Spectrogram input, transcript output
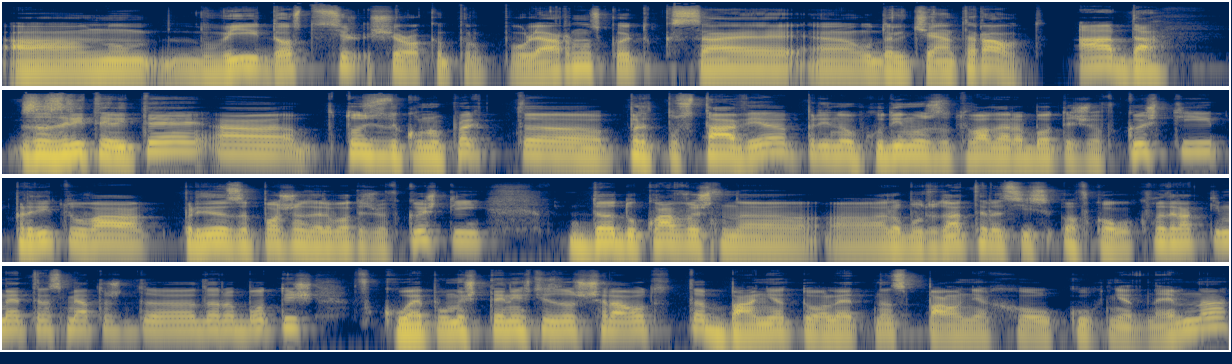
а, но доби доста широка популярност, който касае а, удалечената работа. А, да за зрителите а, този законопроект а, предпоставя при необходимост за това да работиш в къщи, преди това, преди да започнеш да работиш в къщи, да докладваш на а, работодателя си в колко квадратни метра смяташ да, да работиш, в кое помещение ще извършиш работата, баня, туалетна, спалня, хол, кухня, дневна,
